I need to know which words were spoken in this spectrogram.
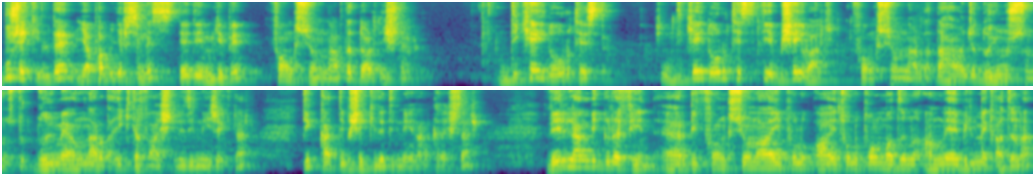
Bu şekilde yapabilirsiniz. Dediğim gibi fonksiyonlarda 4 işlemi. Dikey doğru testi. Şimdi dikey doğru testi diye bir şey var fonksiyonlarda. Daha önce duymuşsunuzdur. Duymayanlar da ilk defa şimdi dinleyecekler. Dikkatli bir şekilde dinleyin arkadaşlar. Verilen bir grafiğin eğer bir fonksiyona ait olup, ait olup olmadığını anlayabilmek adına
